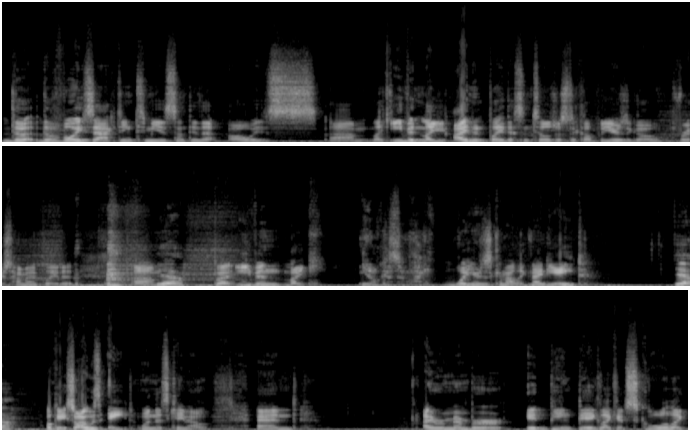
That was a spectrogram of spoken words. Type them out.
the the voice acting to me is something that always um like even like i didn't play this until just a couple years ago first time i played it um Yeah, but even like you know because like what year does this come out? Like 98 yeah, okay so i was eight when this came out. And i remember it being big like at school like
